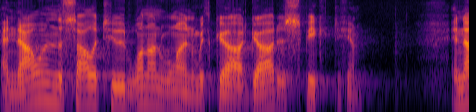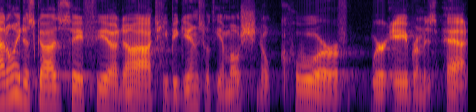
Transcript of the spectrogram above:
And now, in the solitude one on one with God, God is speaking to him. And not only does God say, Fear not, he begins with the emotional core of where Abram is at.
